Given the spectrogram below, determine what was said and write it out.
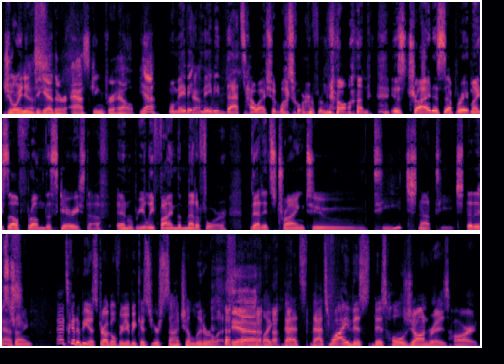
joining Yes. together, asking for help. Yeah. Well, maybe Yeah. maybe that's how I should watch horror from now on. Is try to separate myself from the scary stuff and really find the metaphor that it's trying to teach, not teach. That it's Yes. trying. That's going to be a struggle for you because you're such a literalist. Yeah. like that's that's why this this whole genre is hard.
